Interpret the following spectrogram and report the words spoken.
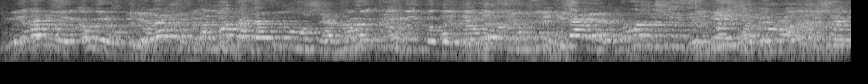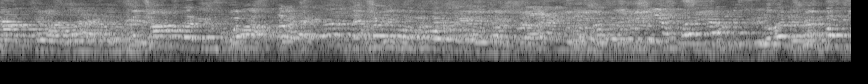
Мы, а мы, а мы разберемся. Давайте спокойно дослушаем. А мы, а мы подойдем. Виталий, ну вы же еще здесь вы же нас уважаете. Зачем вы говорите, вы не скажете? Зачем вы не можете уважать? Товарищ Бабуля,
